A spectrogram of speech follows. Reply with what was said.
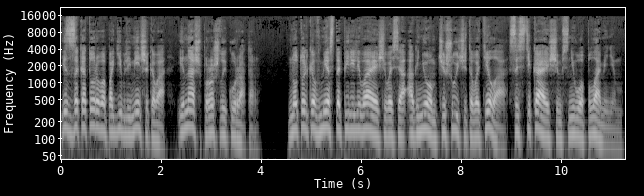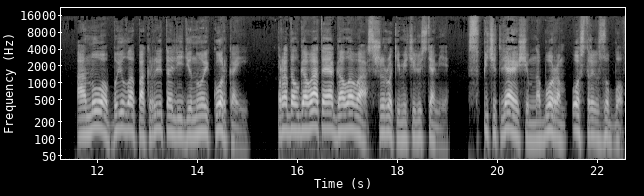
из-за которого погибли Меньшикова и наш прошлый куратор но только вместо переливающегося огнем чешуйчатого тела со стекающим с него пламенем, оно было покрыто ледяной коркой. Продолговатая голова с широкими челюстями, с впечатляющим набором острых зубов.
